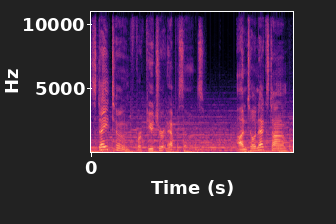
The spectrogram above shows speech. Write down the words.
stay tuned for future episodes. Until next time.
